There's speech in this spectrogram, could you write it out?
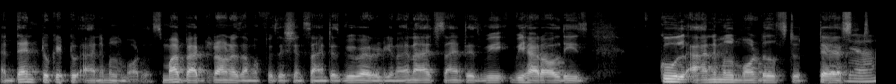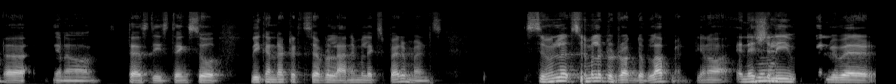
and then took it to animal models. My background is I'm a physician scientist. We were, you know, NIH scientists. We we had all these cool animal models to test, yeah. uh, you know, test these things. So we conducted several animal experiments, similar similar to drug development. You know, initially yeah. when we were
